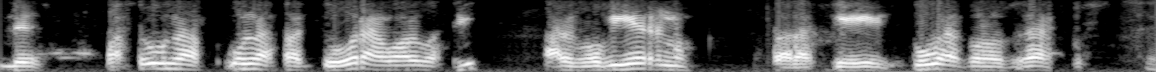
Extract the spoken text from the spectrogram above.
les pasó una, una factura o algo así al gobierno para que cubra con los gastos. Sí.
